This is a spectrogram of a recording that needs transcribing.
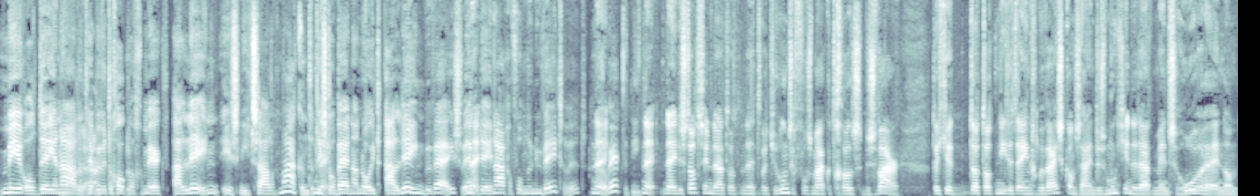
Merel, DNA, nou, dat ja. hebben we toch ook wel gemerkt... alleen is niet zaligmakend. Het nee. is toch bijna nooit alleen bewijs. We nee. hebben DNA gevonden, nu weten we het. Nee. Zo werkt het niet. Nee, nee dus dat is inderdaad wat, net wat Jeroen zegt... volgens mij ook het grootste bezwaar. Dat, je, dat dat niet het enige bewijs kan zijn. Dus moet je inderdaad mensen horen en dan...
